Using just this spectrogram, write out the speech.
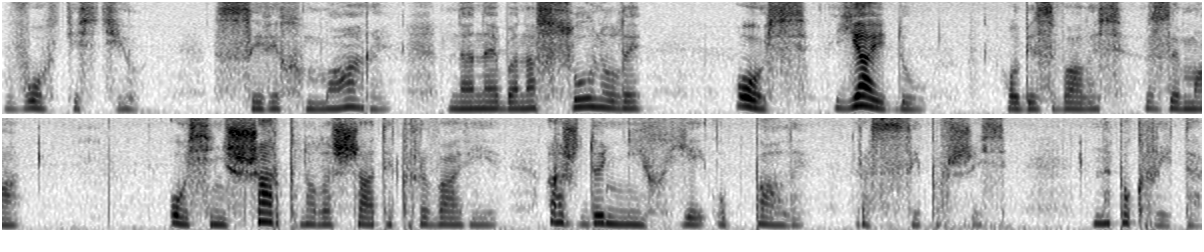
вогкістю. Сиві хмари на небо насунули. Ось я йду, обізвалась зима. Осінь шарпнула шати кривавії, аж до ніг їй упали, розсипавшись, непокрита,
